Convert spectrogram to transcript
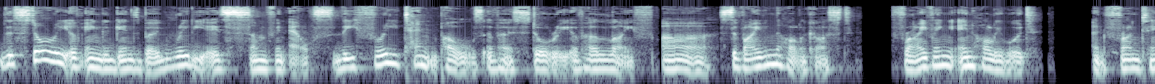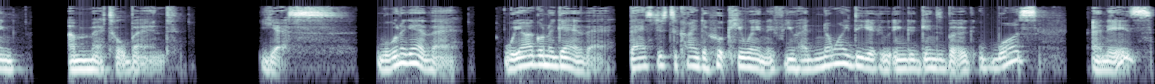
The story of Inga Ginsberg really is something else. The three tent poles of her story, of her life, are surviving the Holocaust, thriving in Hollywood, and fronting a metal band. Yes, we're gonna get there. We are gonna get there. That's just to kind of hook you in if you had no idea who Inga Ginsberg was and is,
